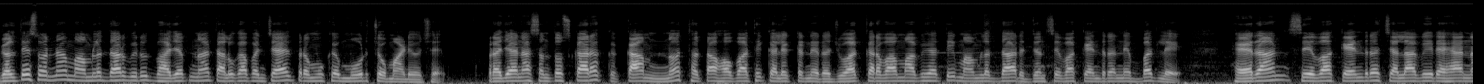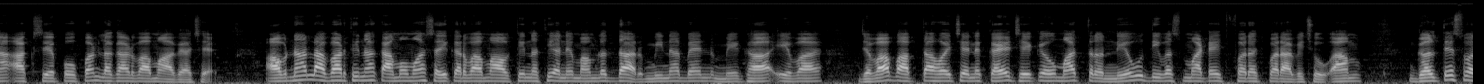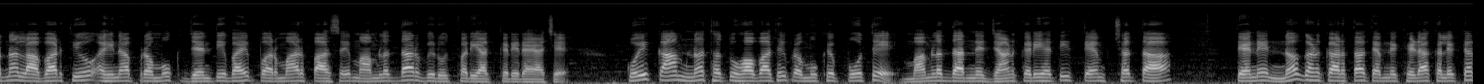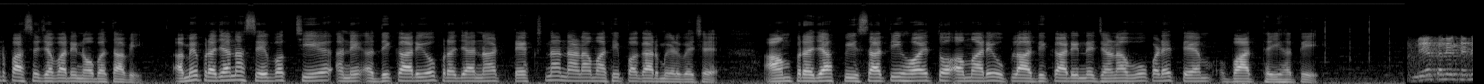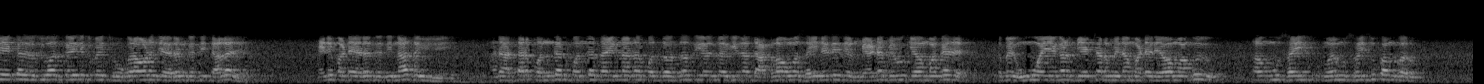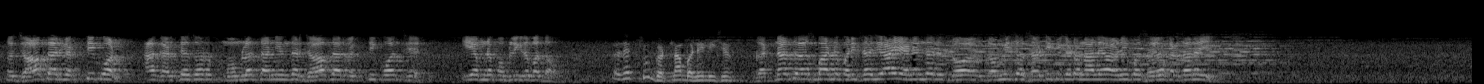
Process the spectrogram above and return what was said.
ગલતેશ્વરના મામલતદાર વિરુદ્ધ ભાજપના તાલુકા પંચાયત પ્રમુખે મોરચો માંડ્યો છે. પ્રજાના સંતોષકારક કામ ન થતા હોવાથી કલેક્ટરને રજૂઆત કરવામાં આવી હતી. મામલતદાર જનસેવા કેન્દ્રને બદલે હેરાન સેવા કેન્દ્ર ચલાવી રહ્યાના આક્ષેપો પણ લગાડવામાં આવ્યા છે. આવનાર લાભાર્થીના કામોમાં સહી કરવામાં આવતી નથી અને મામલતદાર મીનાબેન મેઘા એવા જવાબ આપતા હોય છે અને કહે છે કે હું માત્ર નેવું દિવસ માટે જ ફરજ પર આવી છું. આમ ગલતેશ્વરના લાભાર્થીઓ અહીંના પ્રમુખ જયંતિભાઈ પરમાર પાસે મામલતદાર વિરુદ્ધ ફરિયાદ કરી રહ્યા છે. કોઈ કામ ન થતું હોવાથી પ્રમુખે પોતે મામલતદારને જાણ કરી હતી, તેમ છતાં તેને ન ગણકારતા તેમને ખેડા કલેક્ટર પાસે જવાની નોબત આવી અમે પ્રજાના સેવક છીએ અને અધિકારીઓ પ્રજાના ટેક્સના નાણાંમાંથી પગાર મેળવે છે. આમ પ્રજા પીસાતી હોય તો અમારે ઉપલા અધિકારીને જણાવવું પડે તેમ વાત થઈ હતી. મેં કલેક્ટરને એક જ રજૂઆત કરી હતી કે ભાઈ છોકરાઓને જે હેરાનગતિ ચાલે છે એની માટે હેરાનગતિ ના થવી જોઈએ. અને અત્યારે પંદર પંદર તારીખના દસ દસ દિવસ લગીના દાખલાઓમાં સહી નથી થઈ મેડમ એવું કહેવા માગે છે કે ભાઈ હું અહીં આગળ બે ચાર મહિના માટે રહેવા માગું છું હું સહી હું સહી શું કામ કરું? તો જવાબદાર વ્યક્તિ કોણ? આ ગળતેશ્વર મામલતદારની અંદર જવાબદાર વ્યક્તિ કોણ છે? એ અમને પબ્લિકને બતાવો. અરે શું ઘટના બનેલી છે? ઘટના દસ બારની પરીક્ષા જે આવી એની અંદર ડોમિસો સર્ટિફિકેટો ના લેવા એની પર સહયો કરતા નહીં.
